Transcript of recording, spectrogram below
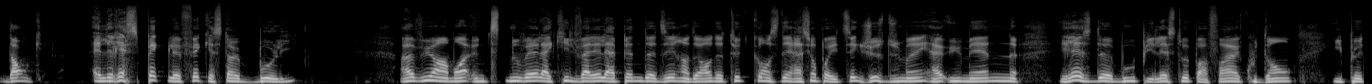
Donc, elle respecte le fait que c'est un bully a vu en moi une petite nouvelle à qui il valait la peine de dire en dehors de toute considération politique, juste d'humain à humaine, reste debout puis laisse-toi pas faire, coudon. Il peut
